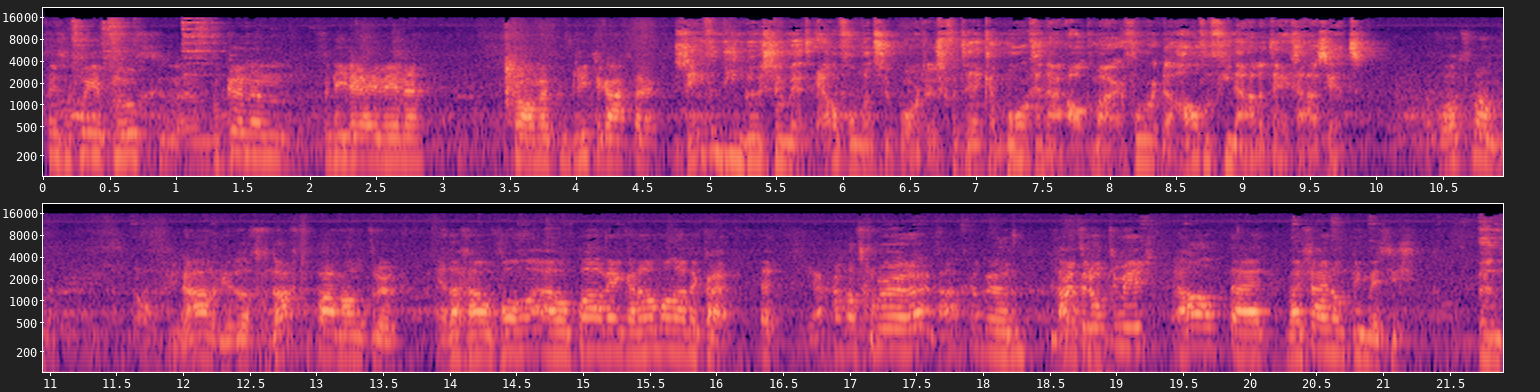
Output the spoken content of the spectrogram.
Het is een goede ploeg. We kunnen van iedereen winnen. Vooral met publiek erachter. 17 bussen met 1100 supporters vertrekken morgen naar Alkmaar voor de halve finale tegen AZ. Rotsman, de halve finale, wie had dat gedacht een paar maanden terug? En dan gaan we vol, een paar weken allemaal naar de Kuip. Ja, gaat dat gebeuren? Gaat gebeuren. Je bent een optimist? Altijd. Wij zijn optimistisch. Een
